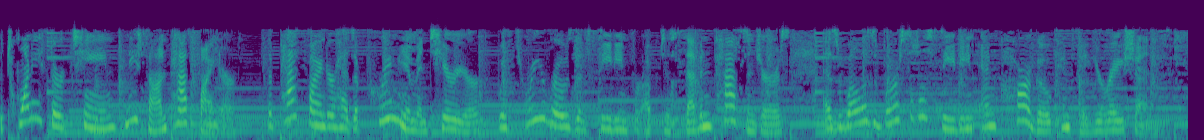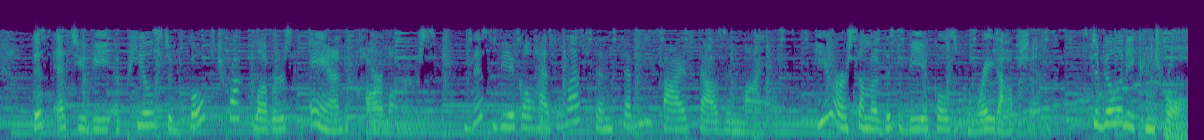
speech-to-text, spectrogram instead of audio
The 2013 Nissan Pathfinder. The Pathfinder has a premium interior with three rows of seating for up to seven passengers, as well as versatile seating and cargo configurations. This SUV appeals to both truck lovers and car lovers. This vehicle has less than 75,000 miles. Here are some of this vehicle's great options. Stability control,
